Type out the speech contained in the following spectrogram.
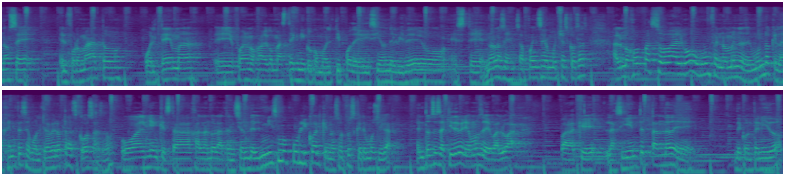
no sé, el formato, o el tema, eh, fue a lo mejor algo más técnico como el tipo de edición del video, este, no lo sé, o sea, pueden ser muchas cosas. A lo mejor pasó algo, hubo un fenómeno en el mundo que la gente se volvió a ver otras cosas, ¿no? O alguien que está jalando la atención del mismo público al que nosotros queremos llegar. Entonces aquí deberíamos de evaluar para que la siguiente tanda de, de contenido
